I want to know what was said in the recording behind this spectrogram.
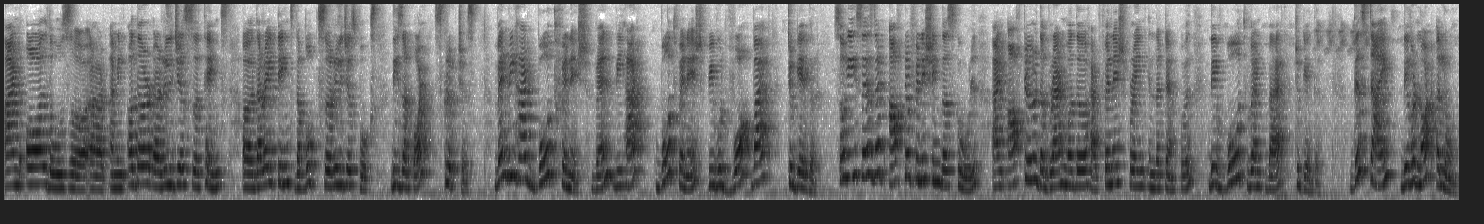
and all those, uh, uh, I mean other uh, religious uh, things, uh, the writings, the books, uh, religious books. These are called scriptures. When we had both finished, when we had both finished, we would walk back together. So he says that after finishing the school and after the grandmother had finished praying in the temple, they both went back together. This time they were not alone.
